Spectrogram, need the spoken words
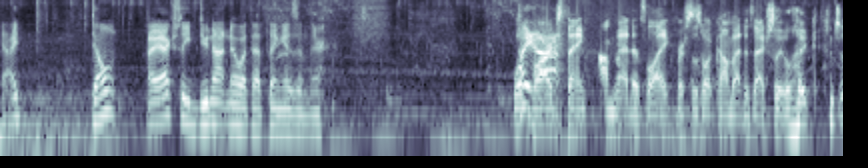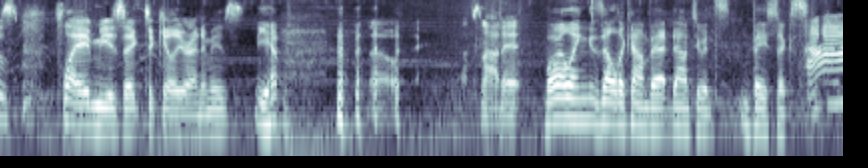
Yeah, I don't. I actually do not know what that thing is in there. What Hi-ya! bards think combat is like versus what combat is actually like. Just play music to kill your enemies. Yep. No, that's not it. Boiling Zelda combat down to its basics. Ah,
